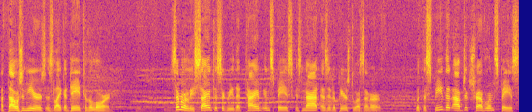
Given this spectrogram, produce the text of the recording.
A thousand years is like a day to the Lord. Similarly, scientists agree that time in space is not as it appears to us on Earth. With the speed that objects travel in space,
